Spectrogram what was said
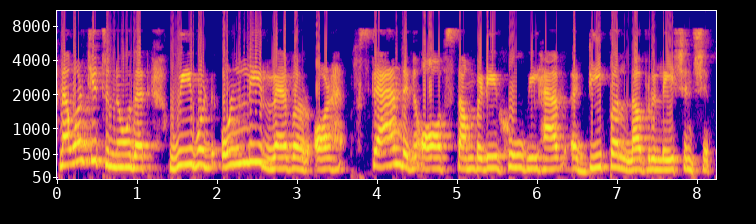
And I want you to know that we would only rever or stand in awe of somebody who we have a deeper love relationship.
